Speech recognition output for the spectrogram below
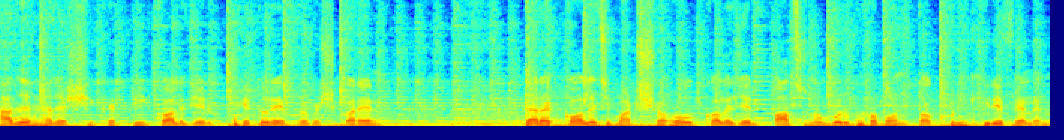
হাজার হাজার শিক্ষার্থী কলেজের ভেতরে প্রবেশ করেন। তারা কলেজ মাঠ সহ কলেজের পাঁচ নম্বর ভবন তখন ঘিরে ফেলেন।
